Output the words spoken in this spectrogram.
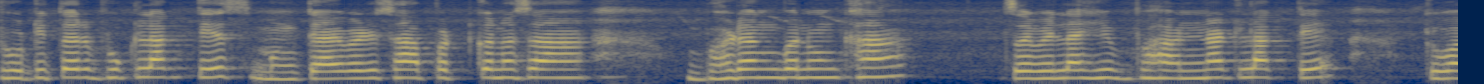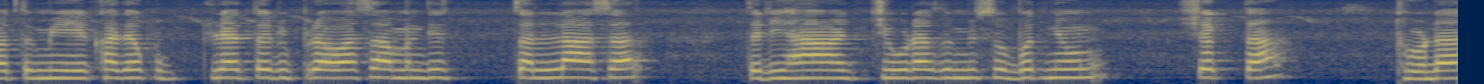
छोटी तर भूक लागतेच. मग त्यावेळेस हा पटकन असा भडंग बनवून खा. चवेला ही भन्नाट लागते. किंवा तुम्ही एखाद्या कुठल्या तरी प्रवासामध्ये चालला असाल तरी हा चिवडा तुम्ही सोबत नेऊन शकता. थोडा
